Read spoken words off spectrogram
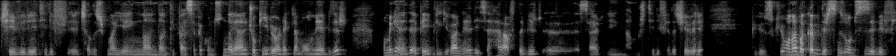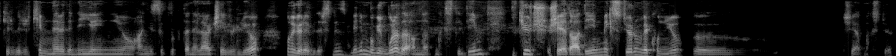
çeviri, telif e, çalışma yayınlandı antik felsefe konusunda. Yani çok iyi bir örneklem olmayabilir. Ama gene de epey bilgi var. Neredeyse her hafta bir e, eser yayınlanmış, telif ya da çeviri gibi gözüküyor. Ona bakabilirsiniz. O size bir fikir verir. Kim nerede neyi yayınlıyor, hangi sıklıkta neler çevriliyor bunu görebilirsiniz. Benim bugün burada anlatmak istediğim 2-3 şeye daha değinmek istiyorum ve konuyu şey yapmak istiyorum.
